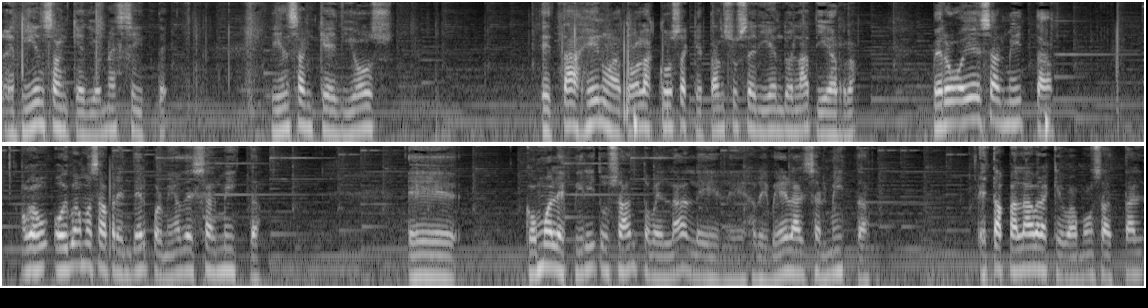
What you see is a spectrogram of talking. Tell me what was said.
eh, piensan que Dios no existe, piensan que Dios está ajeno a todas las cosas que están sucediendo en la tierra. Pero hoy el salmista, hoy vamos a aprender por medio del salmista, eh, cómo el Espíritu Santo, ¿verdad? Le, revela al salmista estas palabras que vamos a estar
